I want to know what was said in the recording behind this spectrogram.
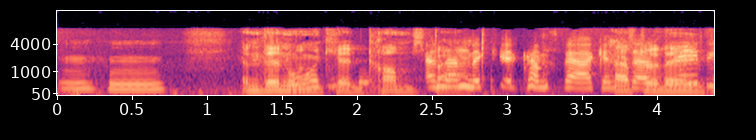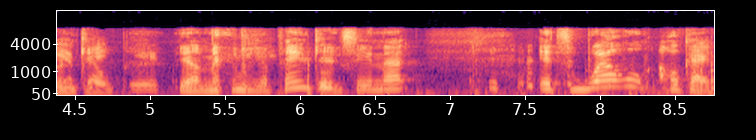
hmm And then when the kid comes back And back then the kid comes back and after says, they've maybe been a killed. pinky. Yeah, maybe a pinky. Seeing that? It's well okay.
